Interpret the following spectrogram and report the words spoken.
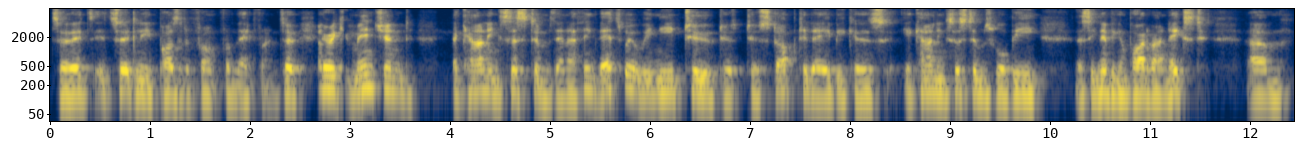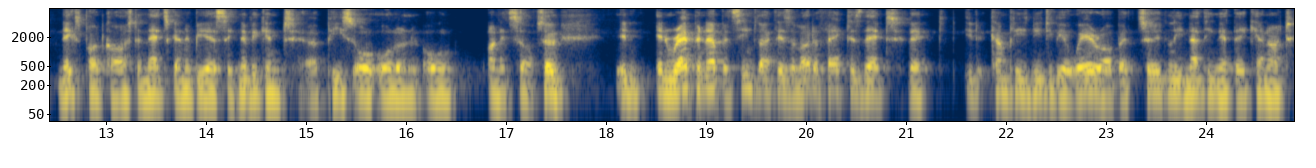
so it's it's certainly positive from from that front. So, Eric, you mentioned accounting systems, and I think that's where we need to to to stop today because accounting systems will be a significant part of our next um, next podcast, and that's going to be a significant uh, piece all, all on all on itself. So, in in wrapping up, it seems like there's a lot of factors that that it, companies need to be aware of, but certainly nothing that they cannot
